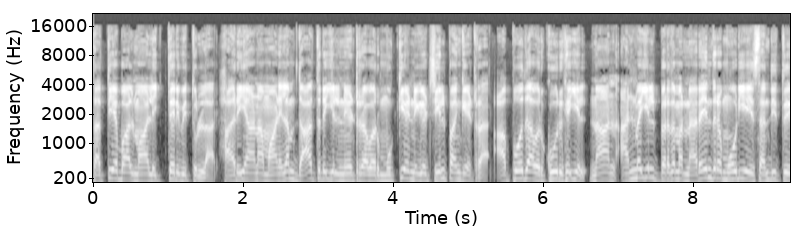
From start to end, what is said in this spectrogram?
சத்யபால் மாலிக் தெரிவித்துள்ளார். ஹரியானா மாநிலம் தாத்ரியில் நேற்று அவர் முக்கிய நிகழ்ச்சியில் பங்கேற்றார். அப்போது அவர் கூறுகையில் நான் அண்மையில் பிரதமர் நரேந்திர மோடியை சந்தித்து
